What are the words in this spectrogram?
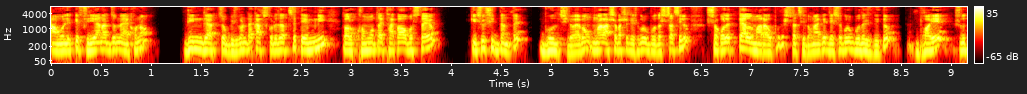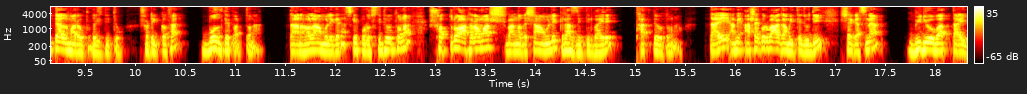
আমলিকে ফিরিয়ে আনার জন্য এখনও দিন রাত চব্বিশ ঘণ্টা কাজ করে যাচ্ছে, তেমনি দল ক্ষমতায় থাকা অবস্থায়ও কিছু সিদ্ধান্তে ভুল ছিল এবং ওনার আশেপাশে যেসব উপদেষ্টা ছিল, সকলে তেল মারা উপদেষ্টা ছিল। ওনাকে যেসব উপদেশ দিত, ভয়ে শুধু তেল মারা উপদেশ দিত। সঠিক কথা বলতে পারতো না। তা না হলে আওয়ামী লীগের আজকে পরিস্থিতি হতো না। সতেরো আঠারো মাস বাংলাদেশ আওয়ামী লীগ রাজনীতির বাইরে থাকতে হতো না। তাই আমি আশা করব আগামীতে যদি শেখ হাসিনা ভিডিও বার্তায়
